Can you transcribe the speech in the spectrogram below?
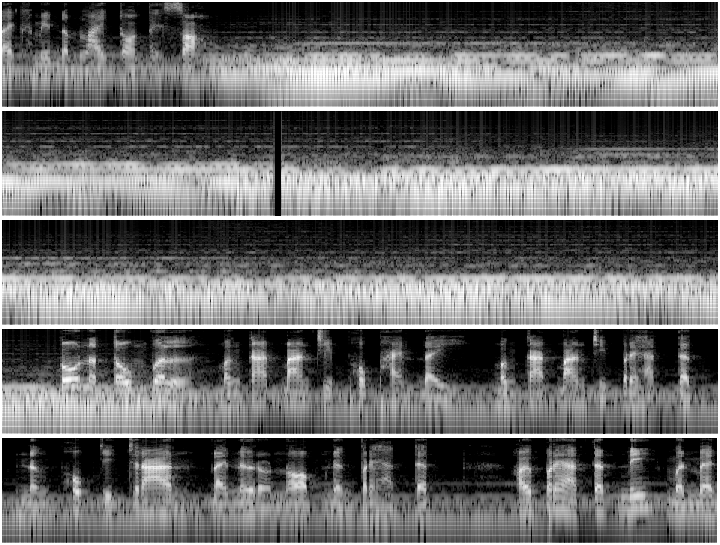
ដែលគ្មានតម្លៃតតែសោះកូនអាតូមវិលបង្កើតបានជាភពផែនដី បង្កើតបានជាព្រះអាទិត្យ និងភពជាច្រើន ដែលនៅរណបនឹងព្រះអាទិត្យហើយព្រះអាទិត្យនេះមិនមែន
